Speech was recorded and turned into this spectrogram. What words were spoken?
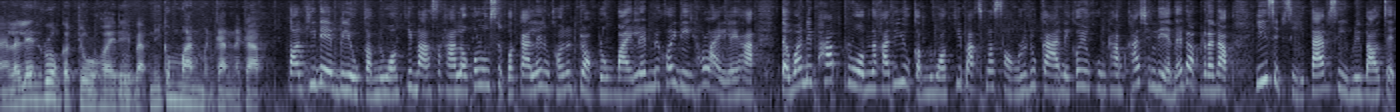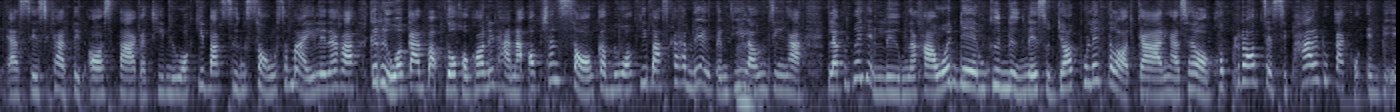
นะ และเล่นร่วมกับจูรฮอยเดย์แบบนี้ก็มันเหมือนกันนะครับ ตอนที่เดมไปอยู่กับ Milwaukee Bucks นะคะเราก็รู้สึกว่าการเล่นของเขาเนี่ยดรอปลงไปเล่นไม่ค่อยดีเท่าไหร่เลยค่ะ แต่ว่าในภาพรวมนะคะที่อยู่กับ Milwaukee Bucks มา 2 ฤดูกาลเนี่ยก็ยังคงทำค่าเฉลี่ยได้แบบระดับ 24 แต้ม 4 รีบาวด์ 7 แอสซิสต์ค่ะติด All Star กับทีม Milwaukee Bucks ถึง 2 สมัยเลยนะคะ ก็ถือว่าการปรับตัวของเขาในฐานะออปชั่น 2 กับ Milwaukee Bucks ก็ทำได้อย่างเต็มที่แล้วจริงๆค่ะ และเพื่อนๆอย่าลืมนะคะ ว่าเดมคือหนึ่งในสุดยอดผู้เล่นตลอดกาลค่ะฉลองครบรอบ 75ฤดูกาลของ NBA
